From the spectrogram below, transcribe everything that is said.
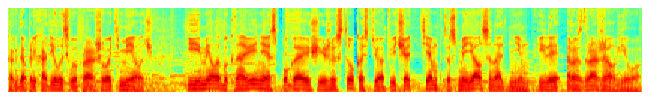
когда приходилось выпрашивать мелочь, и имел обыкновение с пугающей жестокостью отвечать тем, кто смеялся над ним или раздражал его.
